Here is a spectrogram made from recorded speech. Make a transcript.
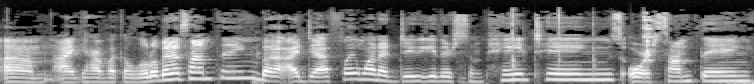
um, I have like a little bit of something, but I definitely want to do either some paintings or something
